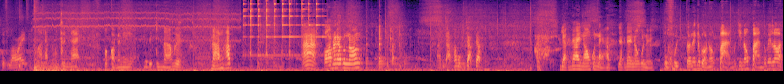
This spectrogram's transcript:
เจ็ดร้อยมาแล้วมันขึ้นง่ายเพราะก่อนหน้านี้ไม่ได้กินน้ำเลย น้ำครับ อ่าพร้อมนะครับน้องๆอ่าจับครับผมจับจับอะอยากได้น้องคนไหนครับ อยากได้น้องคนไหน โอ้ยตอนแรกจะบอกน้องป่านเมื่อกี้น้องป่านก็ไม่รอด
